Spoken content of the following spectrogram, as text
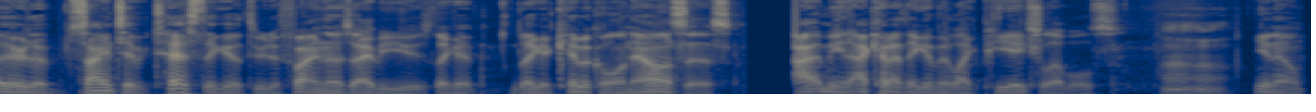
there's a scientific test they go through to find those IBUs, like a like a chemical analysis. I mean, I kind of think of it like pH levels. Mm-hmm. You know,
